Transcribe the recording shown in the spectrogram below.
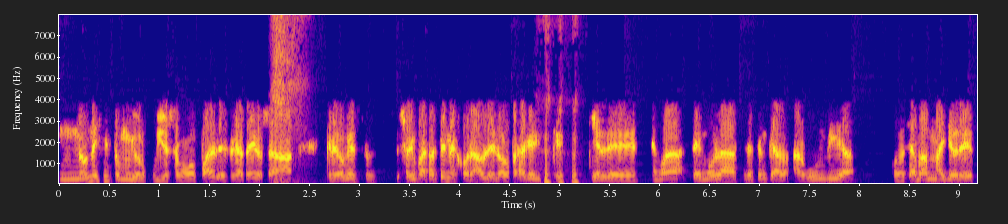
no me siento muy orgulloso como padre, fíjate, o sea, creo que soy bastante mejorable, lo que pasa es que, que quiere- tengo, la, tengo la sensación que algún día, cuando sean más mayores,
